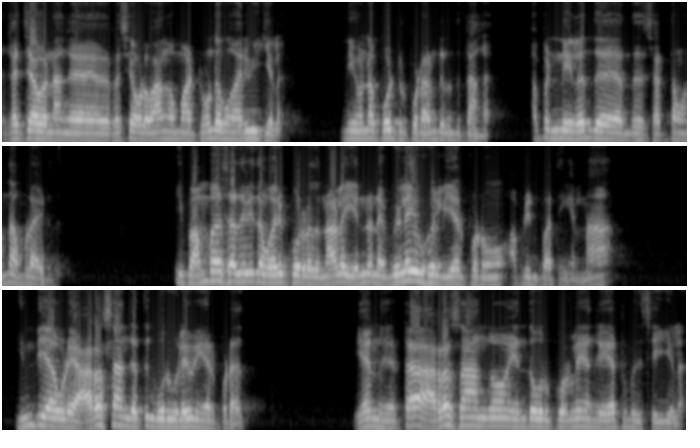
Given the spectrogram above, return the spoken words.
கச்சாவை நாங்கள் ரஷ்யாவில் வாங்க மாட்டோம்னு அவங்க அறிவிக்கலை. நீ வேணால் போட்டு போடான்னு இருந்துட்டாங்க. அப்போ இன்னையிலேருந்து அந்த சட்டம் வந்து அமலாயிடுது. இப்போ ஐம்பது சதவீதம் வரி போடுறதுனால என்னென்ன விளைவுகள் ஏற்படும் அப்படின்னு பார்த்தீங்கன்னா இந்தியாவுடைய அரசாங்கத்துக்கு ஒரு விளைவும் ஏற்படாது. ஏன்னு கேட்டால் அரசாங்கம் எந்த ஒரு பொருளையும் அங்கே ஏற்றுமதி செய்யலை.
